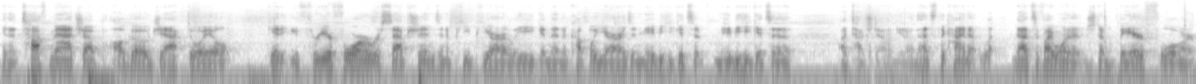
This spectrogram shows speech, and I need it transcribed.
In a tough matchup, I'll go Jack Doyle, get at you three or four receptions in a PPR league, and then a couple yards, and maybe he gets a maybe he gets a, a touchdown. You know, that's the kind of that's if I want to just a bare floor,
